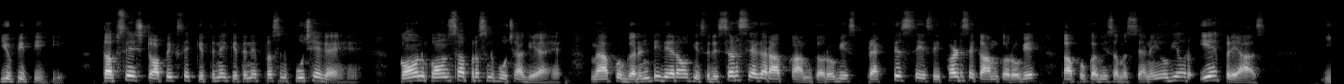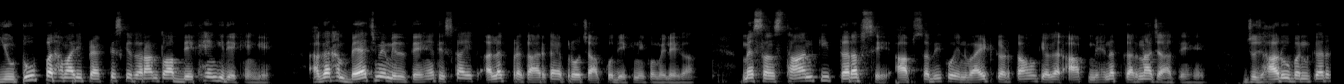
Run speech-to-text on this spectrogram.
यूपीपी की, तब से इस टॉपिक से कितने कितने प्रश्न पूछे गए हैं? कौन कौन सा प्रश्न पूछा गया है? मैं आपको गारंटी दे रहा हूँ कि इस रिसर्च से अगर आप काम करोगे, इस प्रैक्टिस से, इस इफर्ट से काम करोगे तो आपको कभी समस्या नहीं होगी और ये प्रयास यूट्यूब पर हमारी प्रैक्टिस के दौरान तो आप देखेंगे देखेंगे। अगर हम बैच में मिलते हैं तो इसका एक अलग प्रकार का अप्रोच आपको देखने को मिलेगा। मैं संस्थान की तरफ़ से आप सभी को इनवाइट करता हूँ कि अगर आप मेहनत करना चाहते हैं, जुझारू बनकर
